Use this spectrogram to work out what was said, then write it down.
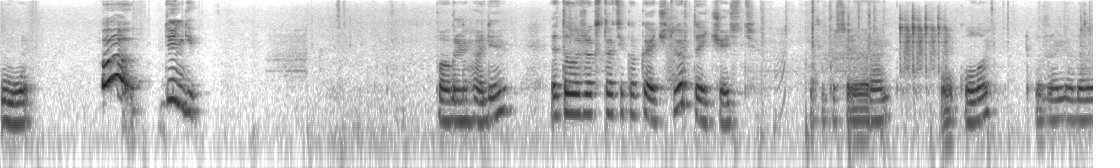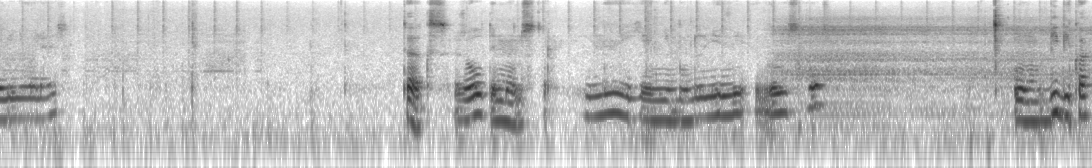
О. Деньги. Погнали. Это уже, кстати, какая? Четвертая часть. Хочу по серверам. Около. Уже на дороге не валяется. Так, желтый монстр. Ну, я не буду не голосовать. О, Бибика.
